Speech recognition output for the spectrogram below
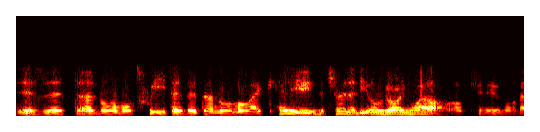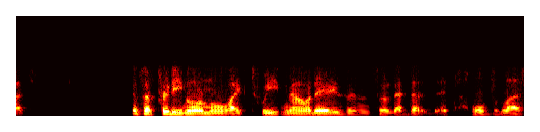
is it a normal tweet? Is it a normal like, "Hey, the China deal is going well"? Okay, well that's it's a pretty normal like tweet nowadays, and so that, that it holds less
